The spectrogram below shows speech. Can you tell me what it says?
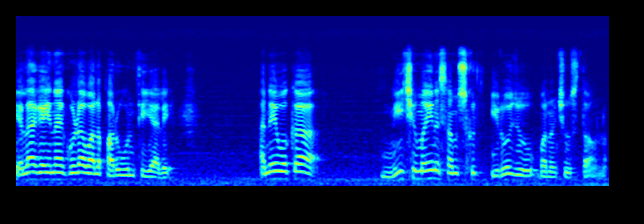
ఎలాగైనా కూడా వాళ్ళ పరువును తీయాలి. అనే ఒక నీచమైన సంస్కృతి ఈరోజు మనం చూస్తూ ఉన్నాం.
